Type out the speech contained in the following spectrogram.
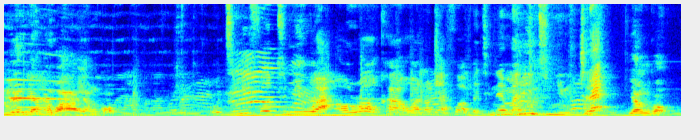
mmerɛ deɛ me waa yɛnkɔ otumi fo tumi wa ɔrɔ kaa wa no de afɔ abɛti na ɛma ne ntumi kyerɛ yɛnkɔ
